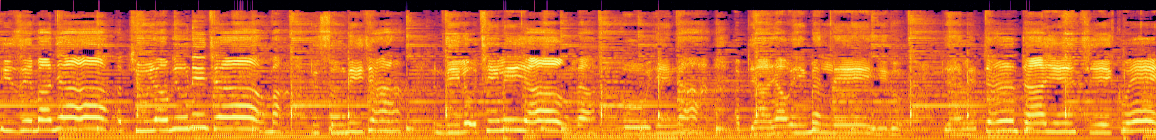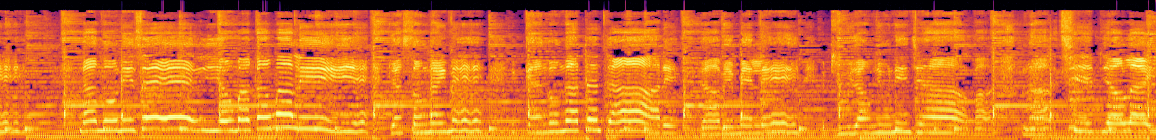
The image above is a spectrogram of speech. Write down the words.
ဒီစင်မညာအဖြူရောင်မြူနေကြမှာသူဆုံနေကြဒီလိုအချိန်လေးရောက်လာဟိုရင်ကအပြာရောက်အိမ်မက်လေးကိုပြန်လေတန်းထားရင်ချေခွဲငါငိုနေစေယုံမကောင်းမလေးရဲ့ပြန်ဆုံနိုင်မယ်ကံကိုငါတန်းတာတယ်ဒါပေမဲ့လေအဖြူရောင်မြူနေကြမှာ ငါအချစ်ပြောင်းလိုက်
